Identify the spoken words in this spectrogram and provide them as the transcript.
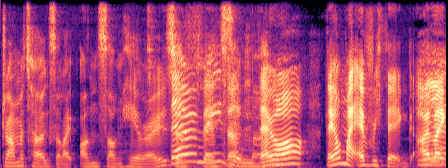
dramaturgs are like unsung heroes. They're of theatre. They are. They are my everything. I like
